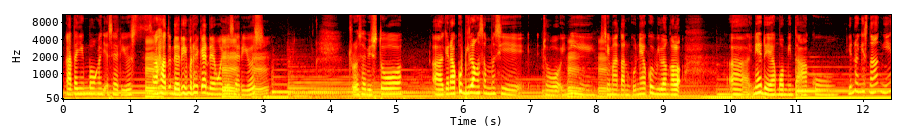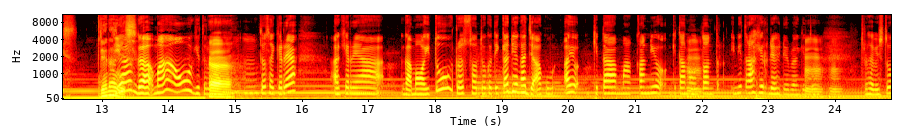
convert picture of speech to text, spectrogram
katanya mau ngajak serius. Mm. salah satu dari mereka ada yang mau ngajak Hmm, serius. hmm, terus habis itu akhirnya aku bilang sama si cowok ini Hmm, si hmm. mantanku ini aku bilang kalau eh, ini ada yang mau minta aku dia nangis nangis dia dia nangis nggak mau gitu loh Ah. Mm-mm. terus akhirnya akhirnya nggak mau itu terus suatu ketika dia ngajak aku ayo kita makan yuk kita Hmm. nonton Ter- ini terakhir deh dia bilang gitu Mm, mm, terus habis itu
